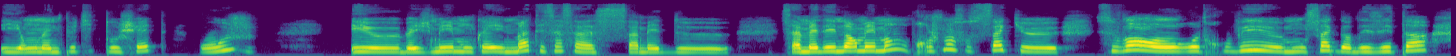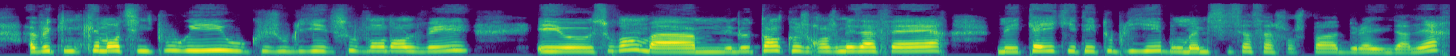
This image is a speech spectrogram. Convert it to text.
et on a une petite pochette rouge. Et euh, ben, je mets mon cahier de maths et ça, ça, ça m'aide euh, ça m'aide énormément. Franchement, sur ce sac, souvent on retrouvait euh, mon sac dans des états avec une clémentine pourrie ou que j'oubliais souvent d'enlever. Et euh, souvent, bah, le temps que je range mes affaires, mes cahiers qui étaient tout pliés, bon, même si ça, ça change pas de l'année dernière.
